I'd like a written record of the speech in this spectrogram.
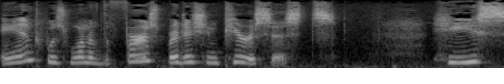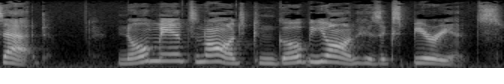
and was one of the first British empiricists. He said, No man's knowledge can go beyond his experience.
